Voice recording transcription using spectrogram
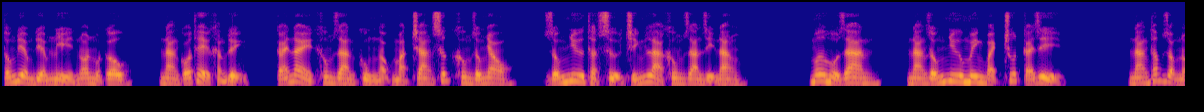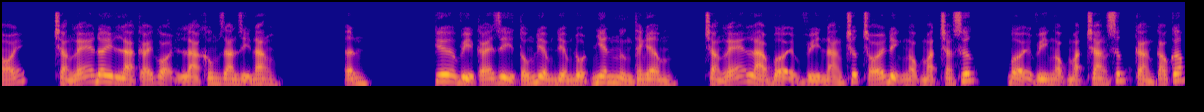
Tống điểm điểm nỉ non một câu, nàng có thể khẳng định, cái này không gian cùng ngọc mặt trang sức không giống nhau, giống như thật sự chính là không gian dị năng. Mơ hồ gian, nàng giống như minh bạch chút cái gì. Nàng thấp giọng nói, chẳng lẽ đây là cái gọi là không gian dị năng? Ân. Kia vì cái gì Tống Điểm Điểm đột nhiên ngừng thanh âm, chẳng lẽ là bởi vì nàng trước chói định ngọc mặt trang sức, bởi vì ngọc mặt trang sức càng cao cấp,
